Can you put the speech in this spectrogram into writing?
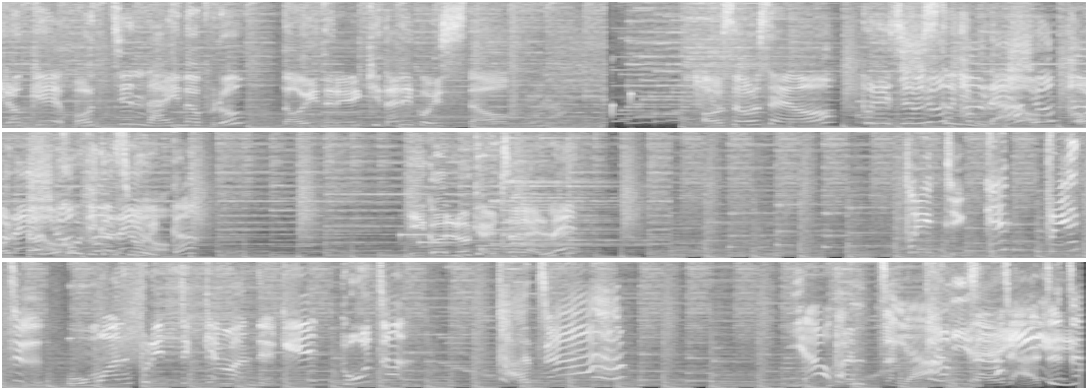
이렇게 멋진 라인업으로 너희들을 기다리고 있어. 어서 오세요. 프리즘 스톤입니다. 어떤 코디가 좋을까? 이걸로 결정할래? 프리티켓 프린트! 5만 프리티켓 만들기 도전! 가자! 야! 반짝이야! 아니야! 가자!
